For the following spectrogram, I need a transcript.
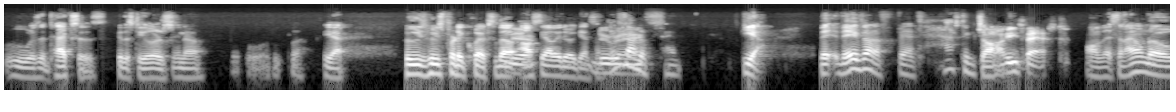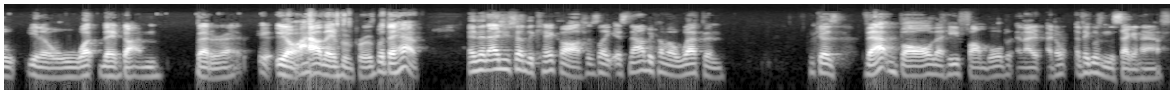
who was at Texas for the Steelers. You know, yeah, who's who's pretty quick. So yeah. I'll see how they do against him. They've done a fan- yeah, they they've done a fantastic job. Oh, he's fast on this, and I don't know you know what they've gotten better at, you know how they've improved, but they have. And then, as you said, the kickoff it's like it's now become a weapon because that ball that he fumbled, and I, I don't I think it was in the second half,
